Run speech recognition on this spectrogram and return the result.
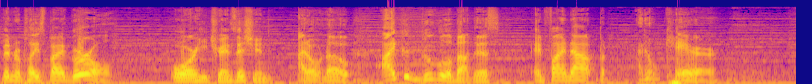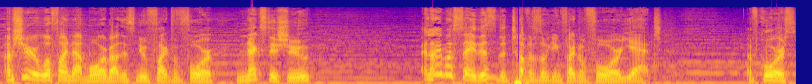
been replaced by a girl. Or he transitioned. I don't know. I could Google about this and find out, but I don't care. I'm sure we'll find out more about this new Frightful Four next issue. And I must say, this is the toughest looking Frightful Four yet. Of course,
